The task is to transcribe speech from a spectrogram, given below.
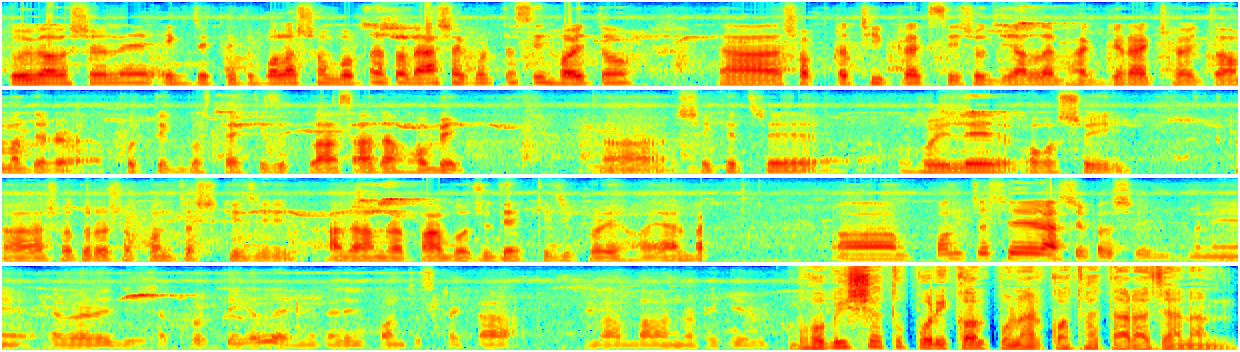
তো ওইভাবে আসলে এক্স্যাক্টলি তো বলা সম্ভব না, তবে আশা করতেছি হয়তো সবটা ঠিক রাখছি, যদি আল্লাহ ভাগ্যে রাখে হয়তো আমাদের প্রত্যেক বস্তায় এক কেজি প্লাস আদা হবে। সেক্ষেত্রে হইলে অবশ্যই সতেরোশো পঞ্চাশ কেজি আদা আমরা পাবো যদি এক কেজি করে হয়। আর পঞ্চাশের আশেপাশে মানে এভারেজ হিসাব করতে গেলে দেখা যায় পঞ্চাশ টাকা ভবিষ্যৎ পরিকল্পনার কথা তারা জানান।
